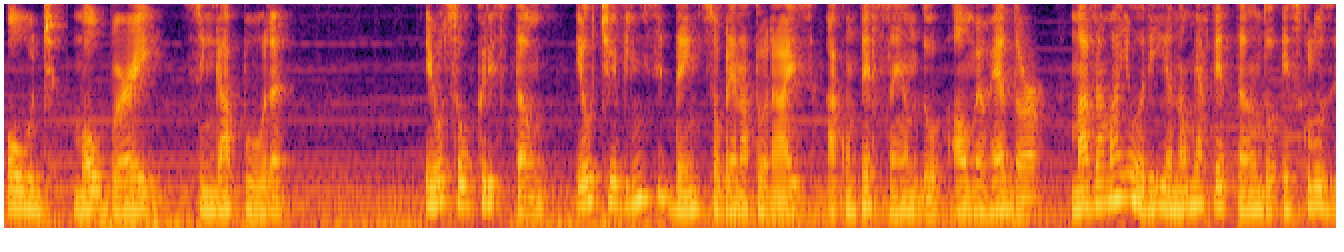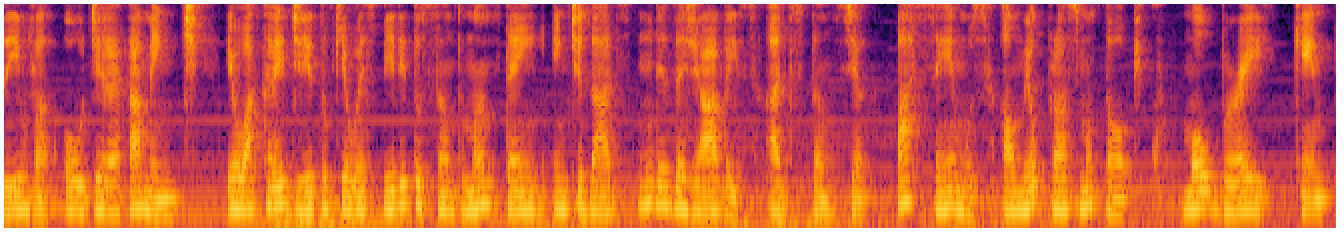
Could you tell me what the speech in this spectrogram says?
Old Mowbray, Singapura. Eu sou cristão. Eu tive incidentes sobrenaturais acontecendo ao meu redor, mas a maioria não me afetando exclusiva ou diretamente. Eu acredito que o Espírito Santo mantém entidades indesejáveis à distância. Passemos ao meu próximo tópico: Mowbray Camp.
